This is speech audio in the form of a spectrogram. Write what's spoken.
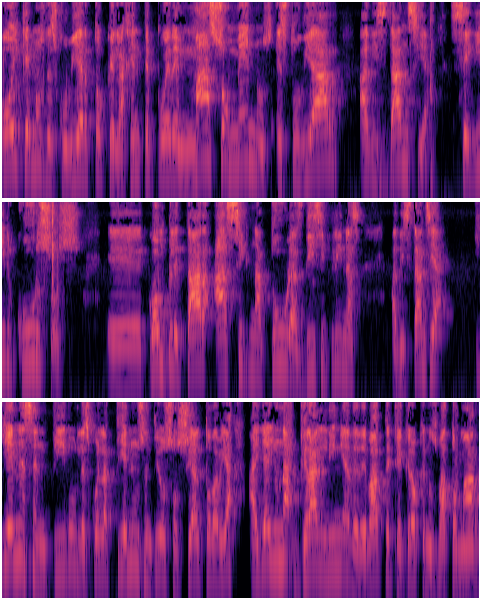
Hoy que hemos descubierto que la gente puede más o menos estudiar a distancia, seguir cursos, eh, completar asignaturas, disciplinas a distancia, tiene sentido y la escuela tiene un sentido social todavía. Ahí hay una gran línea de debate que creo que nos va a tomar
